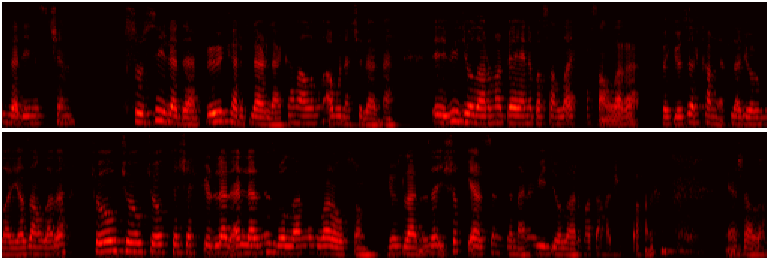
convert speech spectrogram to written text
izlədiyiniz üçün. Xüsusilə də böyük hərflərlə kanalımın abunəçilərinə, e, videolarıma bəyəni basan, like basanlara və gözəl kommentlər, yorumlar yazanlara çox, çox, çox təşəkkürlər. Əlləriniz, qollarınız var olsun. Gözlərinizə işıq gəlsin və mənim videolarıma daha çox baxın. İnşallah.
